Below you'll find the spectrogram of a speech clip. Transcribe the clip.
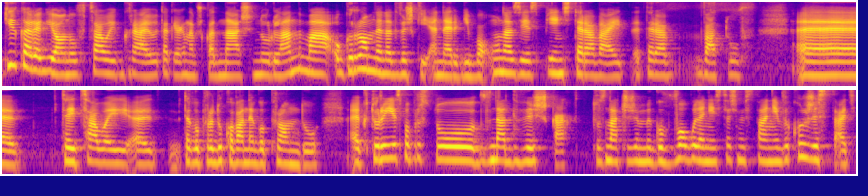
kilka regionów w całym kraju, tak jak na przykład nasz Nurland, ma ogromne nadwyżki energii, bo u nas jest 5 terawatów. Tej całej, e, tego produkowanego prądu, e, który jest po prostu w nadwyżkach. To znaczy, że my go w ogóle nie jesteśmy w stanie wykorzystać.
